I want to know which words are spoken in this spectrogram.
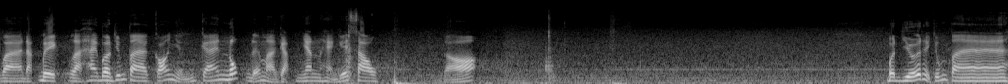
Và đặc biệt là hai bên chúng ta có những cái nút để mà gặp nhanh hàng ghế sau. Đó. Bên dưới thì chúng ta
